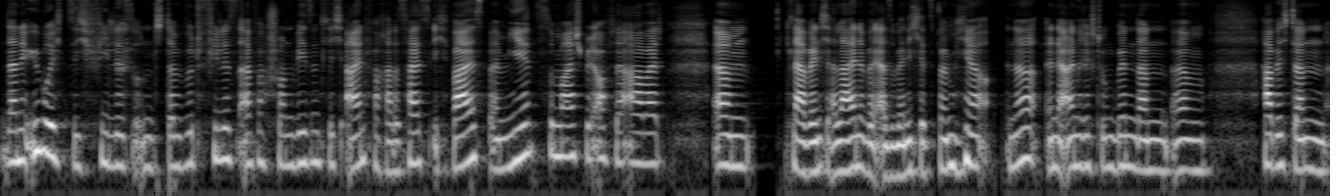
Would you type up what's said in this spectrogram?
dann erübrigt sich vieles und dann wird vieles einfach schon wesentlich einfacher. Das heißt, ich weiß bei mir jetzt zum Beispiel auf der Arbeit, ähm, klar, wenn ich alleine bin, also wenn ich jetzt bei mir ne, in der Einrichtung bin, dann ähm, habe ich dann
